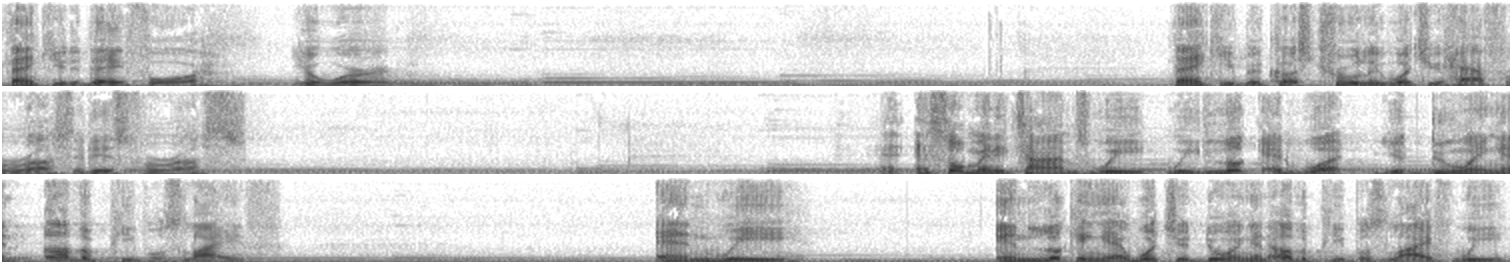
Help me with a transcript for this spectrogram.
Thank you today for your word. Thank you because truly what you have for us, it is for us. And, and, so many times we, we look at what you're doing in other people's life and we, in looking at what you're doing in other people's life, we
